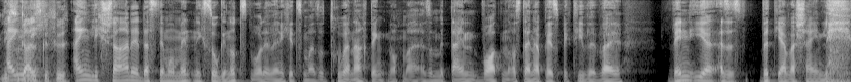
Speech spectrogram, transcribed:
Nicht so geiles Gefühl. Eigentlich schade, dass der Moment nicht so genutzt wurde, wenn ich jetzt mal so drüber nachdenke nochmal, also mit deinen Worten aus deiner Perspektive, weil wenn ihr, also es wird ja wahrscheinlich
